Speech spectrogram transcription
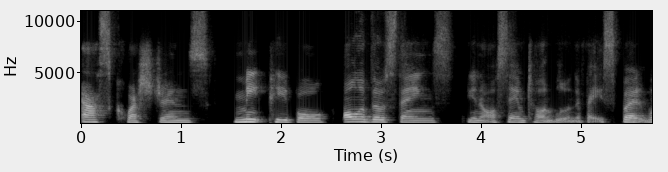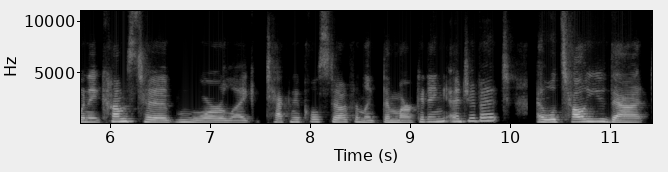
ask questions, meet people, all of those things. You know, I'll say them till I'm blue in the face. But when it comes to more like technical stuff and like the marketing edge of it, I will tell you that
